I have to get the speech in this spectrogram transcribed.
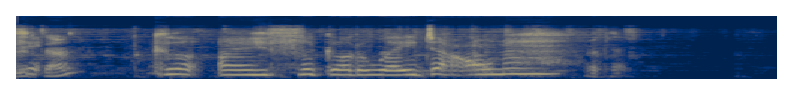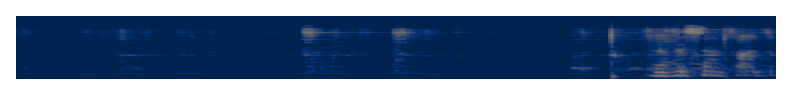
Okay. it done? God, I forgot a way down. Okay. Is this inside the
